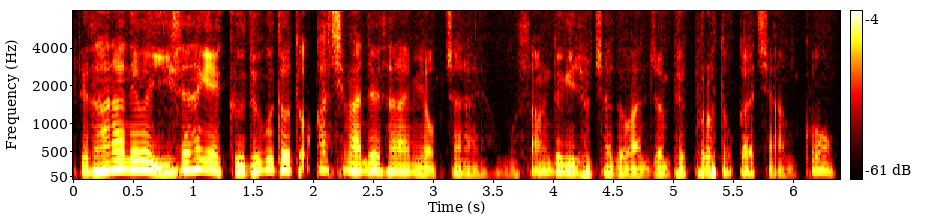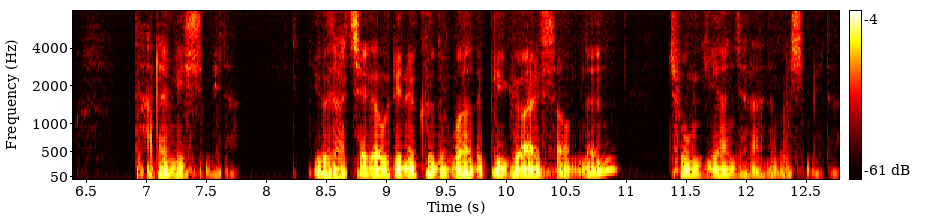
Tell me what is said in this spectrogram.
그래서 하나님은 이 세상에 그 누구도 똑같이 만든 사람이 없잖아요. 뭐 쌍둥이조차도 완전 100% 똑같지 않고 다름이 있습니다. 이거 자체가 우리는 그 누구와도 비교할 수 없는 존귀한 자라는 것입니다.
